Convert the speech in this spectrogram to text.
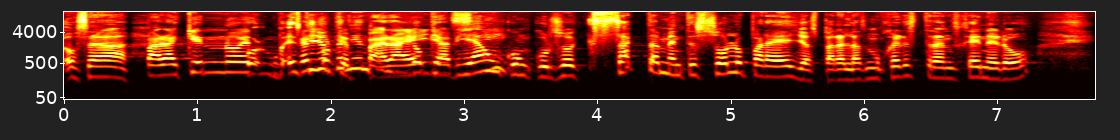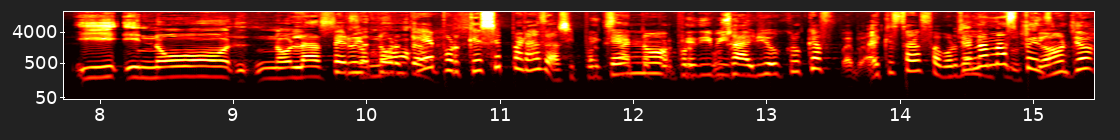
o sea, ¿Para quién no es mujer? es que yo Porque tenía para entendido que había sí. un concurso exactamente solo para ellas, para las mujeres transgénero y, y no, no las. Pero o ¿y por no- qué? ¿Por qué separadas? ¿Y por qué Exacto, no? ¿por qué Por- o sea, yo creo que hay que estar a favor Yo de la nada más inclusión. yo-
